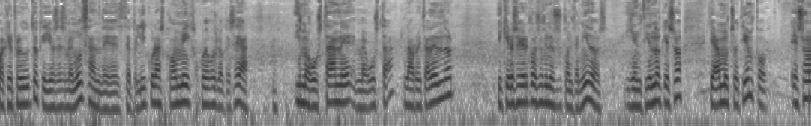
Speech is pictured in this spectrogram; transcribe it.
cualquier producto que ellos desmenuzan, desde películas, cómics, juegos, lo que sea. Y me gusta, me gusta la órbita de Endor y quiero seguir consumiendo sus contenidos. Y entiendo que eso lleva mucho tiempo. Eso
